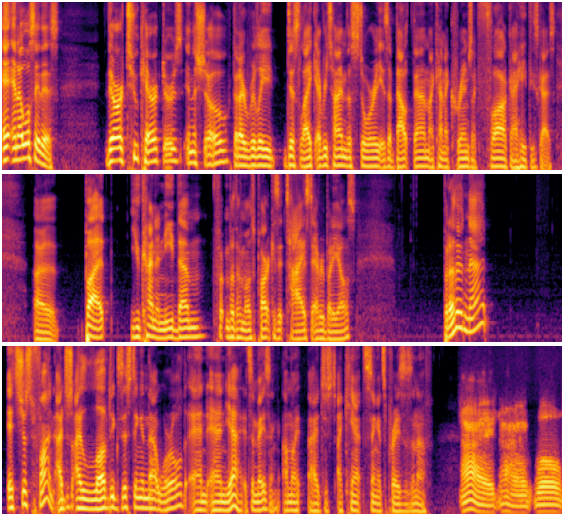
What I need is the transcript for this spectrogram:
And, and I will say this: there are two characters in the show that I really dislike. Every time the story is about them, I kind of cringe. Like fuck, I hate these guys. Uh, but you kind of need them for, for the most part because it ties to everybody else. But other than that, it's just fun. I just I loved existing in that world, and and yeah, it's amazing. I'm like I just I can't sing its praises enough. All right, all right. Well,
